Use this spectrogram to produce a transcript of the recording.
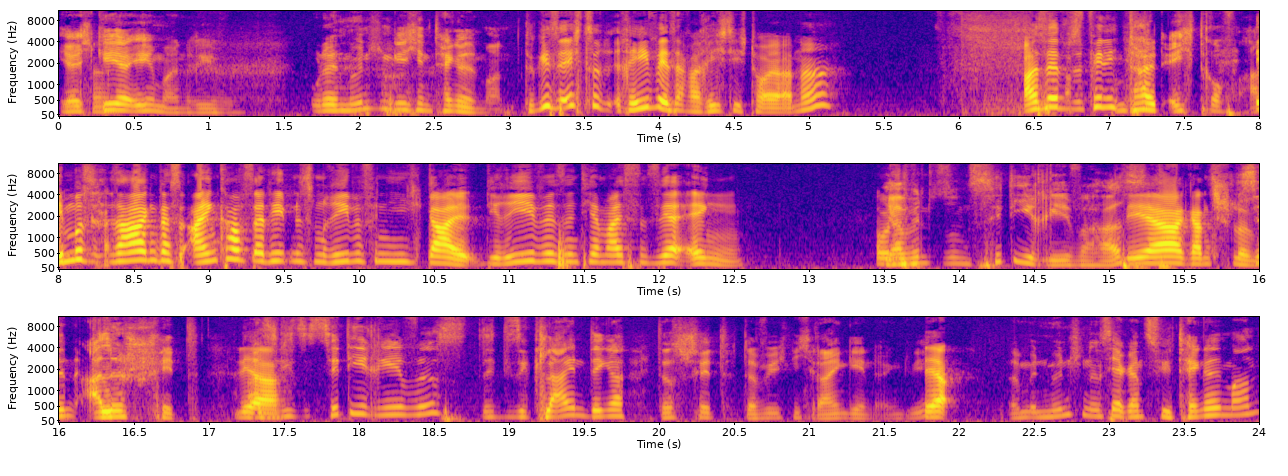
Ja, ich gehe ja eh mal in Rewe. Oder in München gehe ich in Tengelmann. Du gehst echt zu Rewe, ist aber richtig teuer, ne? Also finde ich, halt echt drauf an. ich muss sagen, das Einkaufserlebnis im Rewe finde ich nicht geil. Die Rewe sind hier meistens sehr eng. Und ja, wenn du so ein City-Rewe hast, ja, ganz schlimm. sind alle shit. Ja. Also diese City-Reves, die- diese kleinen Dinger, das ist shit. Da will ich nicht reingehen irgendwie. Ja, Ähm, in München ist ja ganz viel Tengelmann.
